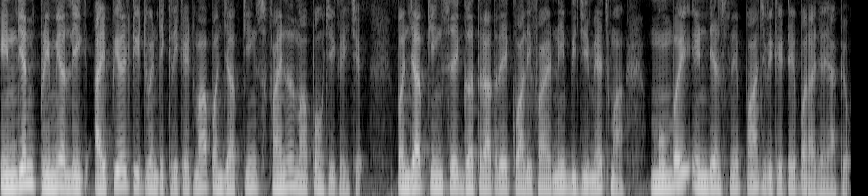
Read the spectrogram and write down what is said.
Indian Premier League IPL T twenty ક્રિકેટમાં પંજાબ કિંગ્સ ફાઇનલમાં પહોંચી ગઈ છે. પંજાબ કિંગ્સે ગત રાત્રે ક્વોલિફાયરની બીજી મેચમાં મુંબઈ ઇન્ડિયન્સને પાંચ વિકેટે પરાજય આપ્યો.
